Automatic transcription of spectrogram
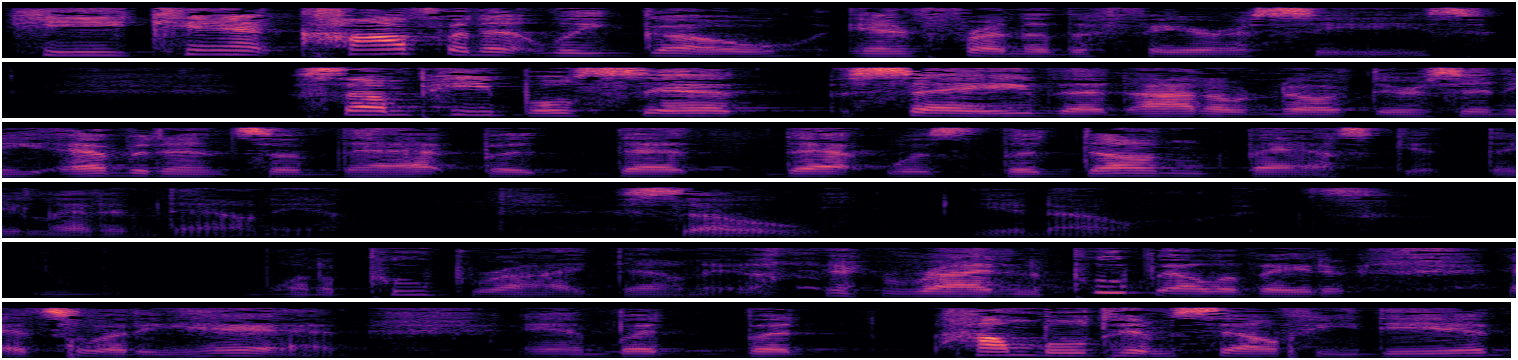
He can't confidently go in front of the Pharisees. Some people said, say that I don't know if there's any evidence of that, but that, that was the dung basket they let him down in. So, you know, it's, you want a poop ride down there, ride in a poop elevator. That's what he had. And, but, but humbled himself he did.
